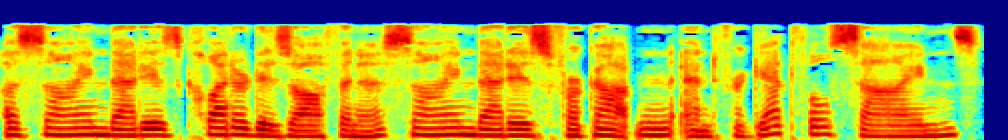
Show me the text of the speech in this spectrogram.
A sign that is cluttered is often a sign that is forgotten, and forgetful signs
